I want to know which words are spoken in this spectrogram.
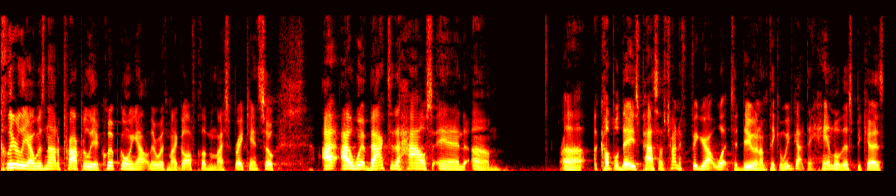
clearly, I was not properly equipped going out there with my golf club and my spray can. So, I, I went back to the house and um, uh, a couple days passed. I was trying to figure out what to do, and I'm thinking we've got to handle this because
